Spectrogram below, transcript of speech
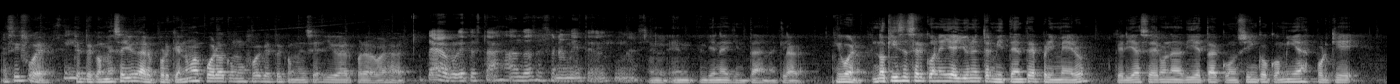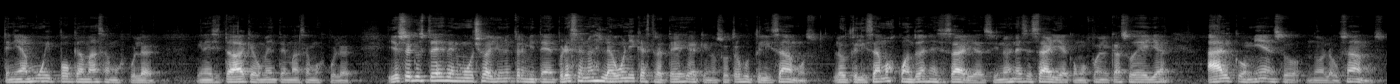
Así fue, Sí. que te comencé a ayudar, porque no me acuerdo cómo fue que te comencé a ayudar para bajar. claro, porque tú estabas dando asesoramiento en el gimnasio. En, en, en Diana de Quintana, claro. Y bueno, no quise hacer con ella ayuno intermitente primero. Quería hacer una dieta con cinco comidas porque tenía muy poca masa muscular y necesitaba que aumente masa muscular. Y yo sé que ustedes ven mucho ayuno intermitente, pero esa no es la única estrategia que nosotros utilizamos. La utilizamos cuando es necesaria. Si no es necesaria, como fue en el caso de ella, al comienzo no la usamos.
